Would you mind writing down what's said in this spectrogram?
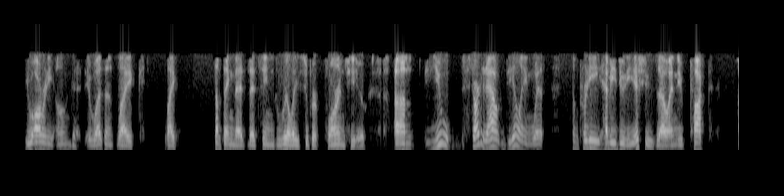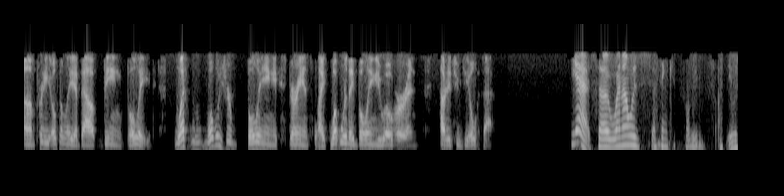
you already owned it. It wasn't like like something that that seemed really super foreign to you. Um, you started out dealing with some pretty heavy duty issues though, and you've talked um, pretty openly about being bullied. What what was your bullying experience like? What were they bullying you over, and how did you deal with that? Yeah, so when I was, I think probably it was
